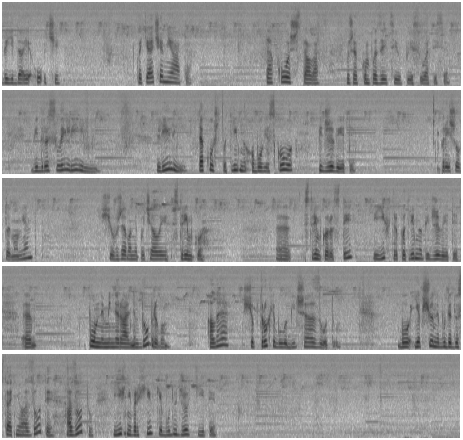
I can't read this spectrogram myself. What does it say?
виїдає очі. Котяча м'ята також стала вже в композицію вписуватися. Відросли лілії. Лілії також потрібно обов'язково підживити. Прийшов той момент, що вже вони почали стрімко, е, стрімко рости, і їх потрібно підживити е, повним мінеральним добривом, але щоб трохи було більше азоту. Бо якщо не буде достатньо азоти, азоту, їхні верхівки будуть жовтіти.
